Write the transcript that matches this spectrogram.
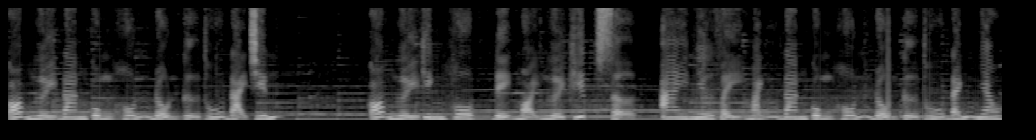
Có người đang cùng hốn độn cử thú đại chiến. Có người kinh hô để mọi người khiếp sợ. Ai như vậy mãnh đang cùng hốn độn cử thú đánh nhau.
